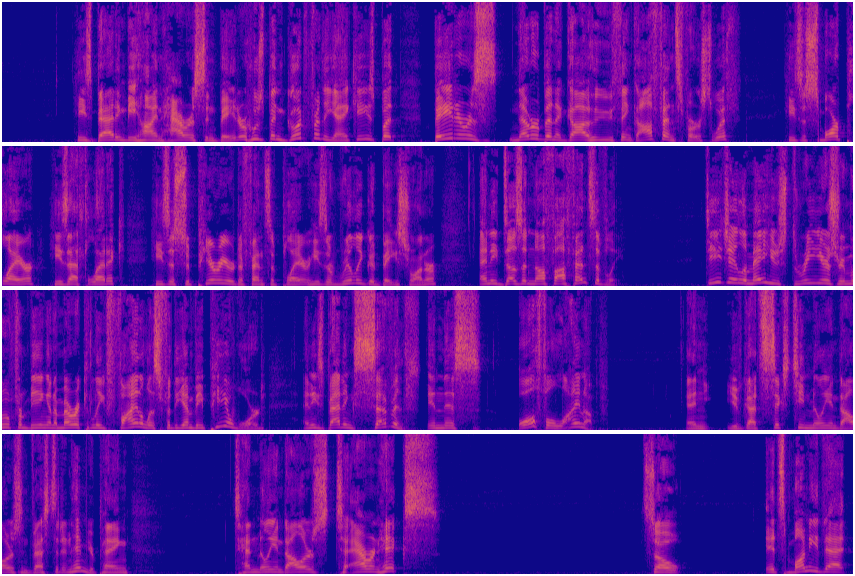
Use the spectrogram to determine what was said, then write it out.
He's batting behind Harrison Bader, who's been good for the Yankees, but Bader has never been a guy who you think offense first with. He's a smart player. He's athletic. He's a superior defensive player. He's a really good base runner, and he does enough offensively. DJ LeMahieu's three years removed from being an American League finalist for the MVP award, and he's batting seventh in this awful lineup. And you've got $16 million invested in him. You're paying $10 million to Aaron Hicks. So it's money that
